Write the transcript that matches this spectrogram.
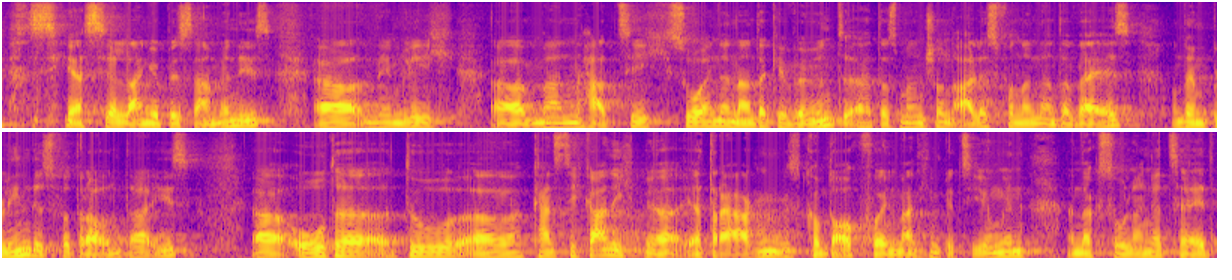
sehr, sehr lange beisammen ist, nämlich man hat sich so aneinander gewöhnt, dass man schon alles voneinander weiß und ein blindes Vertrauen da ist. Äh, oder du äh, kannst dich gar nicht mehr ertragen. Das kommt auch vor in manchen Beziehungen nach so langer Zeit.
